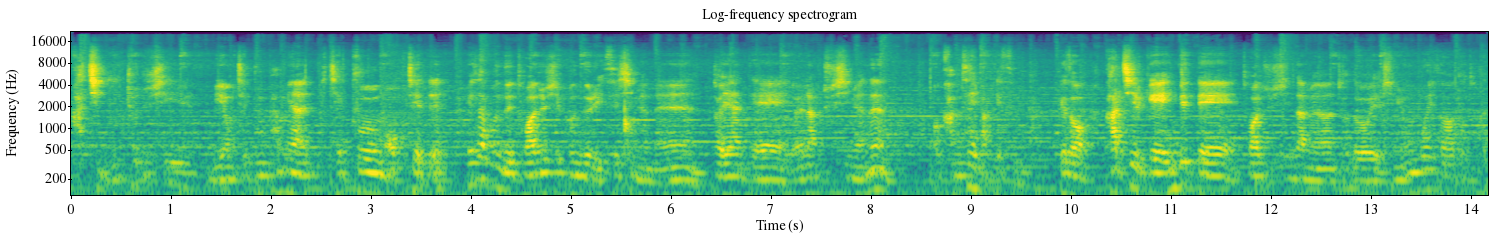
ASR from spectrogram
같이 뭉쳐주실 미용 제품 판매한 제품 업체들 회사분들 도와주실 분들이 있으시면은 저희한테 연락 주시면은 어, 감사히 받겠습니다. 그래서 같이 이렇게 힘들 때 도와주신다면 저도 열심히 홍보해서 더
